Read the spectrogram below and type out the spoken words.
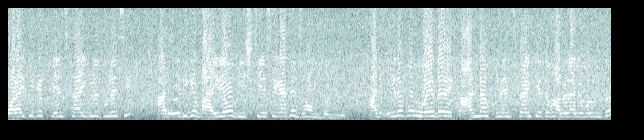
কড়াই থেকে ফ্রেঞ্চ ফ্রাইগুলো তুলেছি, আর এদিকে বাইরেও বৃষ্টি এসে গেছে ঝমঝমিয়ে। আর এরকম ওয়েদারে কার না ফ্রেঞ্চ ফ্রাই খেতে ভালো লাগে বলুন তো?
